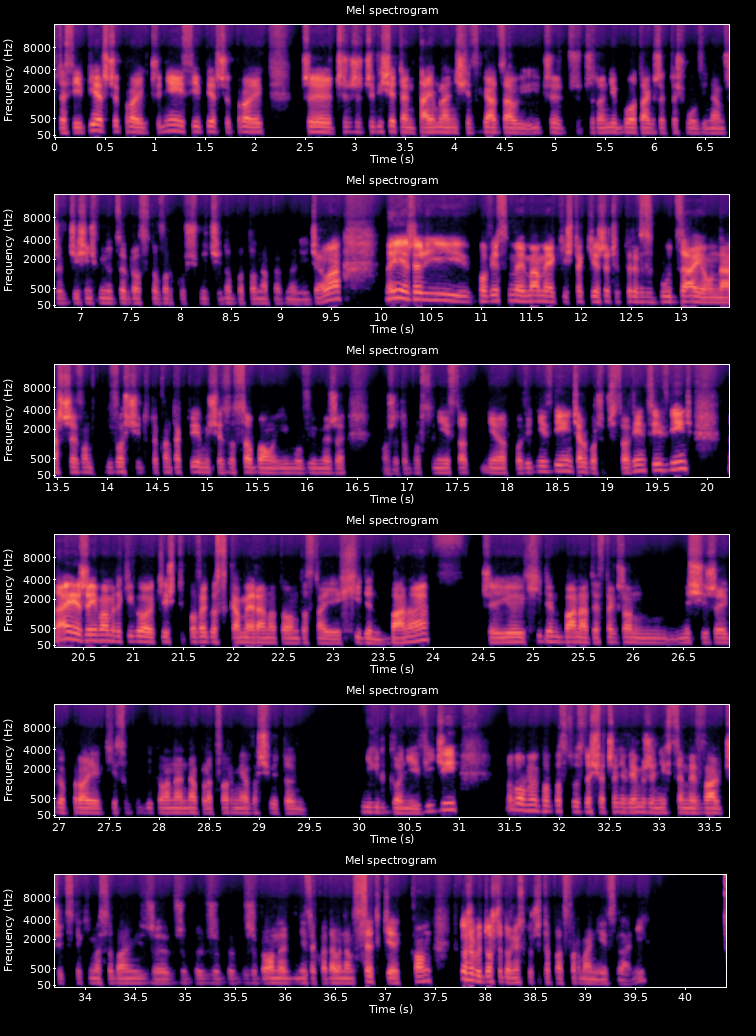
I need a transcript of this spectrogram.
czy to jest jej pierwszy projekt, czy nie jest jej pierwszy projekt, czy, czy rzeczywiście ten timeline się zgadzał i czy, czy, czy to nie było tak, że ktoś mówi nam, że w 10 minut zebrał 100 worków śmieci, no bo to na pewno nie działa. No i jeżeli powiedzmy mamy jakieś takie rzeczy, które wzbudzają nasze wątpliwości, to, to kontaktujemy się z osobą i mówimy, że może to po prostu nie jest to nieodpowiednie zdjęcie, albo czy przysłał więcej zdjęć. No a jeżeli mamy takiego jakiegoś typowego skamera, no to on dostaje hidden bana, Czyli hidden bana to jest tak, że on myśli, że jego projekt jest opublikowany na platformie, a właściwie to nikt go nie widzi, no bo my po prostu z doświadczenia wiemy, że nie chcemy walczyć z takimi osobami, że, żeby, żeby, żeby one nie zakładały nam setki kon, tylko żeby doszły do wniosku, czy ta platforma nie jest dla nich.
